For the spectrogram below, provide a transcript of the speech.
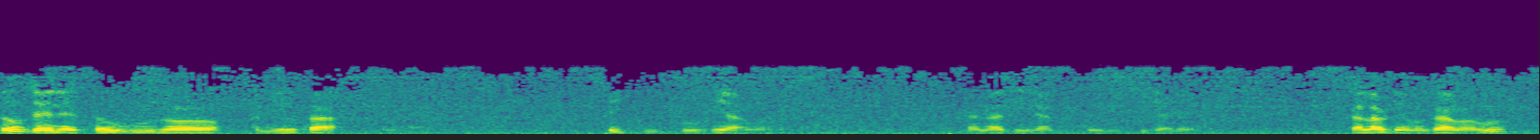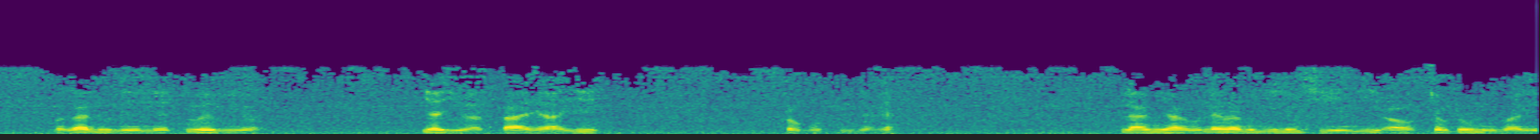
33ဦးသောအမျိုးသားစိတ်ကူကိုမျှပါသန္တာတိလကိုကြည့်ကြတယ်ဒါတော့တယ်မကပါဘူးမကလူတွေနဲ့တွဲပြီးတော့ရရတာယာရေးပုဂ္ဂိုလ်ကြည့်ကြတယ် လမ်းများကိုလည်းမမြင်လို့ရှိရင်ကြီးအောင်ကြောက်တုံးနေပါလေ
